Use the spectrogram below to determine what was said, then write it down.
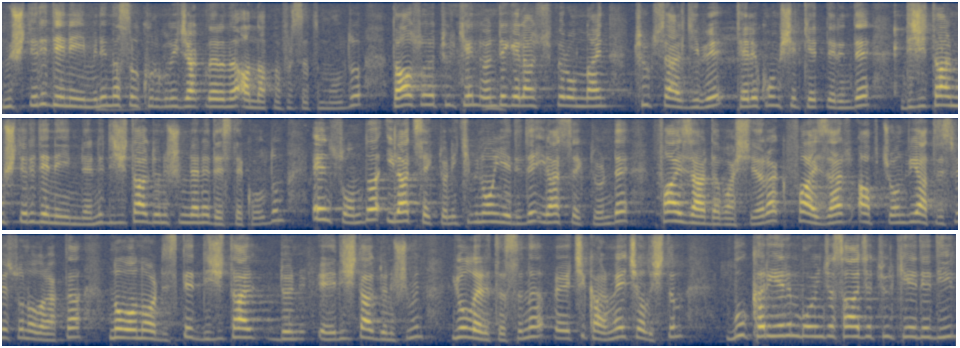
müşteri deneyimini nasıl kurgulayacaklarını anlatma fırsatım oldu. Daha sonra Türkiye'nin önde gelen Süper Online, Turkcell gibi telekom şirketlerinde dijital müşteri deneyimlerini, dijital dönüşümlerine destek oldum. En sonunda ilaç sektöründe, 2017'de ilaç sektöründe Pfizer'de başlayarak Pfizer, Upjohn, Viatris ve son olarak da Novo Nordisk'te dijital, dönü- e, dijital dönüşümün yol haritasını e, çıkarmaya çalıştım. Bu kariyerim boyunca sadece Türkiye'de değil,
